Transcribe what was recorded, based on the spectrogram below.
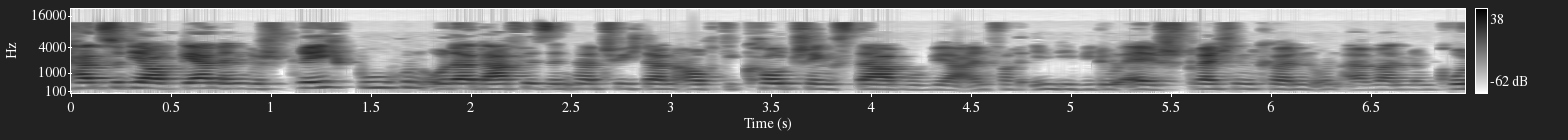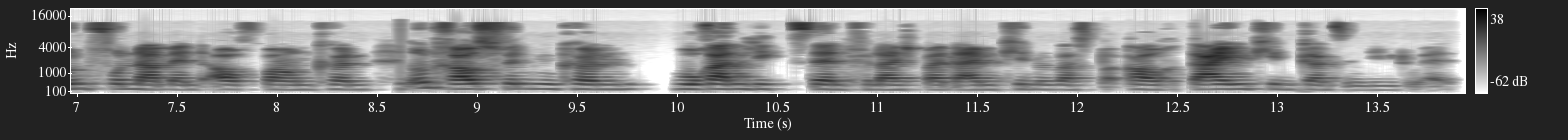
kannst du dir auch gerne ein Gespräch buchen oder dafür sind natürlich dann auch die Coachings da, wo wir einfach individuell sprechen können und einmal ein Grundfundament aufbauen können und rausfinden können, woran liegt es denn vielleicht bei deinem Kind und was braucht dein Kind ganz individuell.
